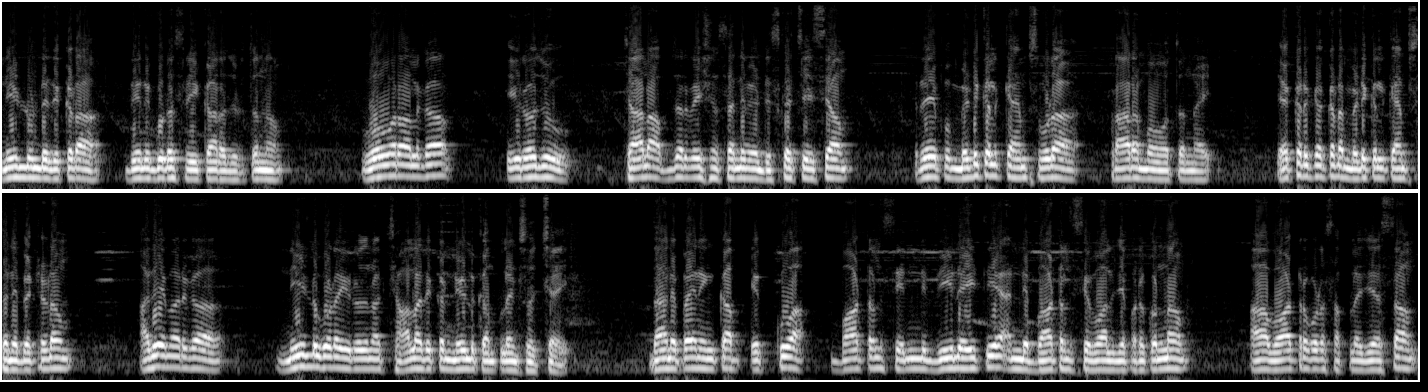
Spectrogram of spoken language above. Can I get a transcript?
నీళ్ళుండేది ఇక్కడ. దీనికి కూడా శ్రీకారం చుడుతున్నాం. ఓవరాల్గా ఈరోజు చాలా అబ్జర్వేషన్స్ అన్ని మేము డిస్కస్ చేశాం. రేపు మెడికల్ క్యాంప్స్ కూడా ప్రారంభమవుతున్నాయి. ఎక్కడికక్కడ మెడికల్ క్యాంప్స్ అని పెట్టడం. అదే మరిగా నీళ్ళు కూడా ఈరోజు నాకు చాలా దగ్గర నీళ్ళు కంప్లైంట్స్ వచ్చాయి. దానిపైన ఇంకా ఎక్కువ బాటిల్స్ ఎన్ని వీలైతే అన్ని బాటిల్స్ ఇవ్వాలని చెప్పి అనుకున్నాం. ఆ వాటర్ కూడా సప్లై చేస్తాం.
